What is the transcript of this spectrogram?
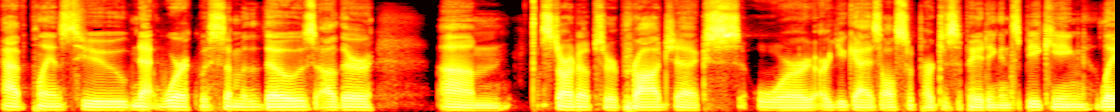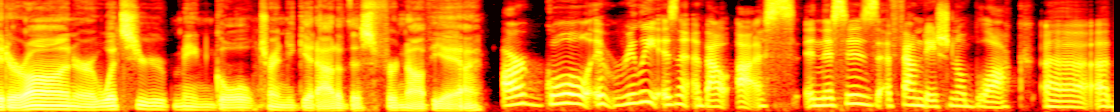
have plans to network with some of those other um, startups or projects, or are you guys also participating and speaking later on, or what's your main goal trying to get out of this for Navi AI? Our goal, it really isn't about us, and this is a foundational block, uh, a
